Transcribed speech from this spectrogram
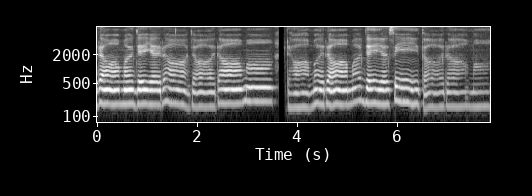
रामा जय राजा रामा राम राम जय सीता रामा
